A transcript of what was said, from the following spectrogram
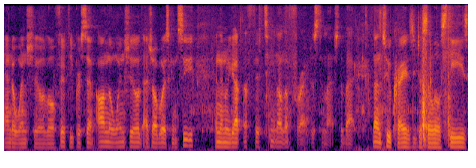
and a windshield, a little 50% on the windshield as y'all boys can see. And then we got a 15 on the front just to match the back. Nothing too crazy, just a little steez.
